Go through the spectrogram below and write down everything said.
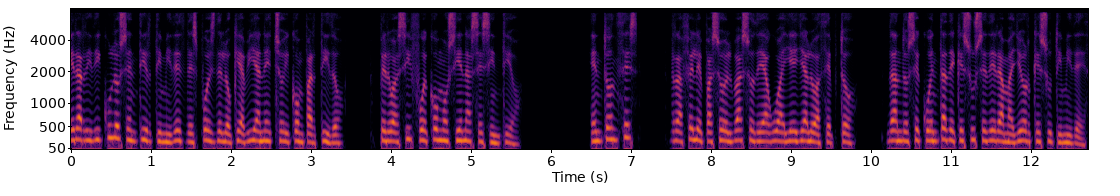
Era ridículo sentir timidez después de lo que habían hecho y compartido, pero así fue como Siena se sintió. Entonces, Rafe le pasó el vaso de agua y ella lo aceptó, dándose cuenta de que su sed era mayor que su timidez.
